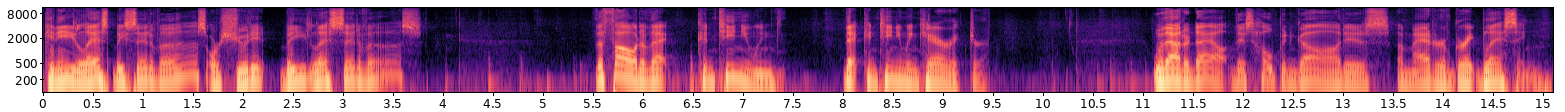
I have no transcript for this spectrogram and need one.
Can any less be said of us, or should it be less said of us? The thought of that continuing, that continuing character. Without a doubt, this hope in God is a matter of great blessing.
